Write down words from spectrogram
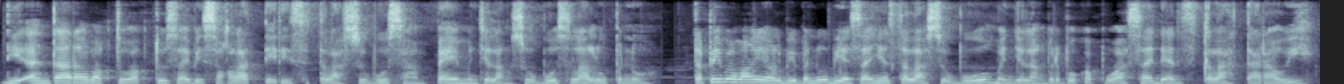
Di antara waktu-waktu saya bisa sholat dari setelah subuh sampai menjelang subuh selalu penuh. Tapi memang yang lebih penuh biasanya setelah subuh, menjelang berbuka puasa, dan setelah tarawih.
